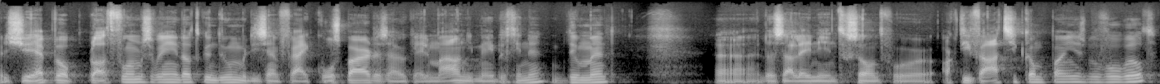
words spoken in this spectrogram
Dus je hebt wel platforms waarin je dat kunt doen, maar die zijn vrij kostbaar. Daar zou ik helemaal niet mee beginnen op dit moment. Dat is alleen interessant voor activatiecampagnes bijvoorbeeld.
